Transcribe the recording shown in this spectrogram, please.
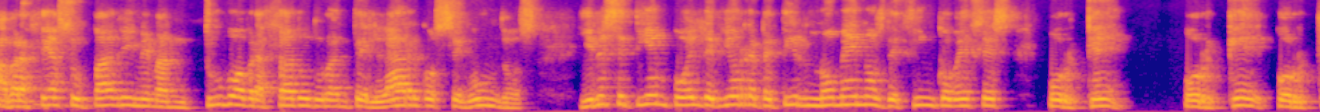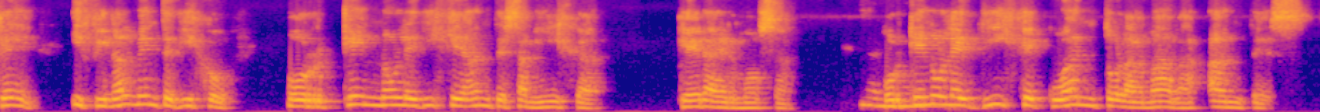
Abracé a su padre y me mantuvo abrazado durante largos segundos. Y en ese tiempo él debió repetir no menos de cinco veces, ¿por qué? ¿Por qué? ¿Por qué? Y finalmente dijo, ¿por qué no le dije antes a mi hija que era hermosa? ¿Por qué no le dije cuánto la amaba antes?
